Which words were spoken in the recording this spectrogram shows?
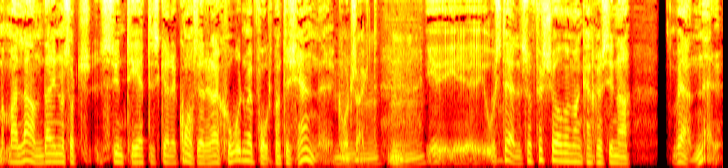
man- man landar i någon sorts syntetiska konstiga relationer med folk som man inte känner, kort sagt. I, i, och istället så försummar man kanske sina vänner.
